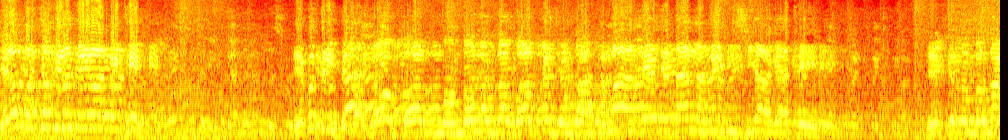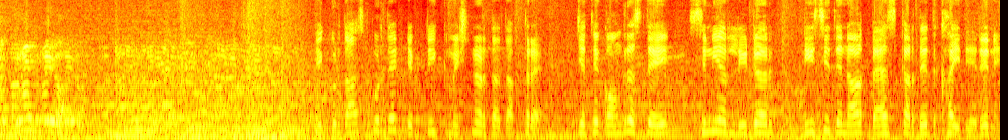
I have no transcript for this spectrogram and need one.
ਜਿਹੜਾ ਪਰਚਾ ਦੇਣਾ ਮੇਰੇ ਨਾਲ ਬੈਠੇ। ਇਹ ਕੋਈ ਤਰੀਕਾ ਲੋ ਬਾਹਰ ਮਾਮਾ ਲੱਗਦਾ ਭੇਜਣ ਦਾ ਮਾਰਦੇ ਜਿੱਦਾਂ ਨਵੇਂ ਡੀਸੀ ਆ ਗਿਆ ਇੱਥੇ। ਇੱਕ ਨੰਬਰ ਦਾ ਕਰਪਟ ਆ ਗੁਰਦਾਸਪੁਰ ਦੇ ਡਿਪਟੀ ਕਮਿਸ਼ਨਰ ਦਾ ਦਫ਼ਤਰ ਹੈ ਜਿੱਥੇ ਕਾਂਗਰਸ ਦੇ ਸੀਨੀਅਰ ਲੀਡਰ ਡੀਸੀ ਦੇ ਨਾਲ ਬਹਿਸ ਕਰਦੇ ਦਿਖਾਈ ਦੇ ਰਹੇ ਨੇ।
